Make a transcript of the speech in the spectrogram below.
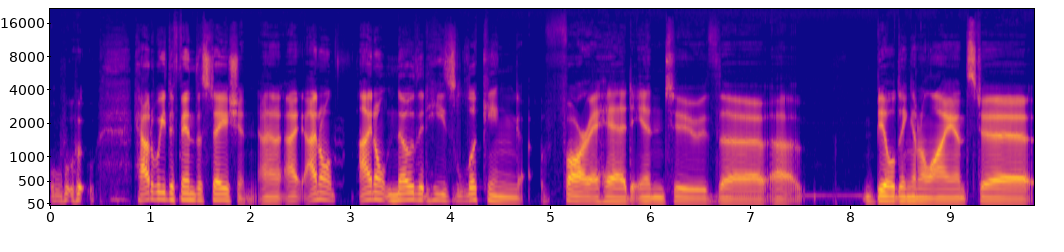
how do we defend the station? Uh, I, I don't, I don't know that he's looking far ahead into the uh, building an alliance to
